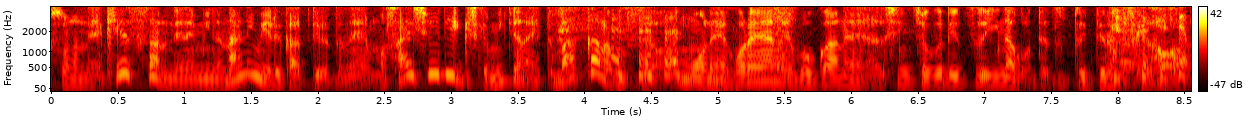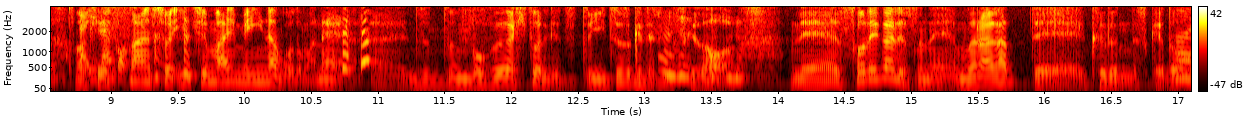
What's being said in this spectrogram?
そのね、決算でね、みんな何見るかっていうとね、もう最終利益しか見てない人ばっかなんですよ。もうね、これはね、僕はね、進捗率稲子ってずっと言ってるんですけど、まあ、決算書1枚目稲子とかね、え ーずっと僕が一人でずっと言い続けてるんですけど、で、それがですね、群がってくるんですけど、は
